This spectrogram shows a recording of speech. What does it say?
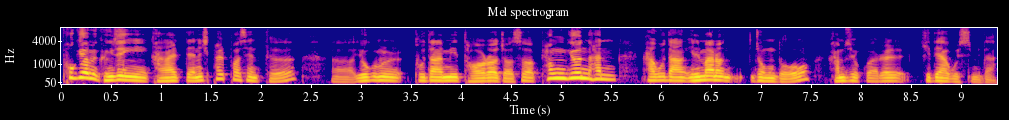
폭염이 굉장히 강할 때는 18% 어, 요금을 부담이 덜어져서 평균 한 가구당 1만 원 정도 감소 효과를 기대하고 있습니다.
